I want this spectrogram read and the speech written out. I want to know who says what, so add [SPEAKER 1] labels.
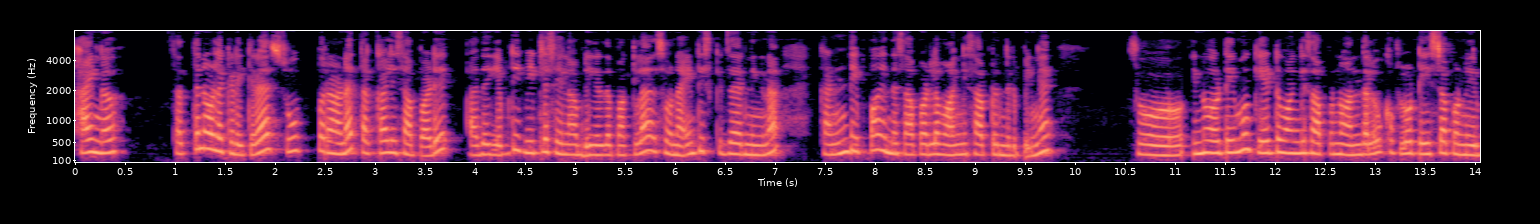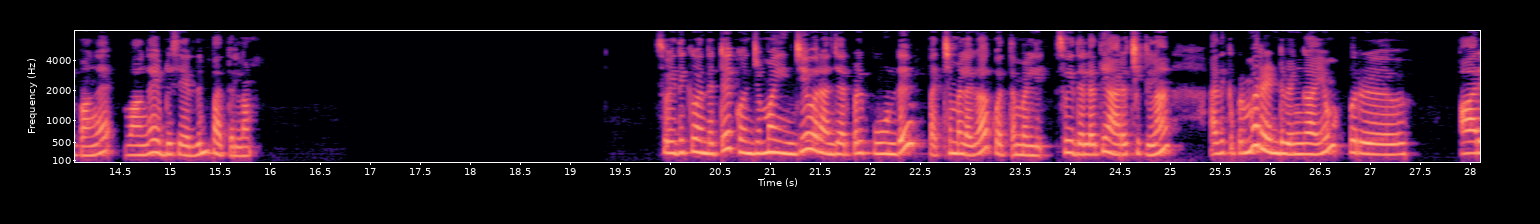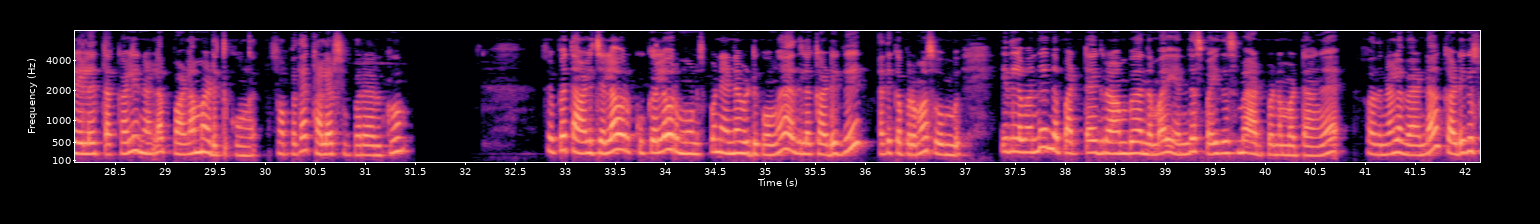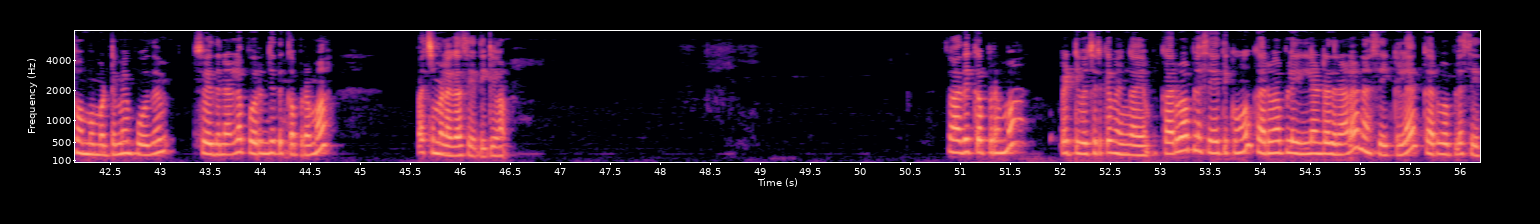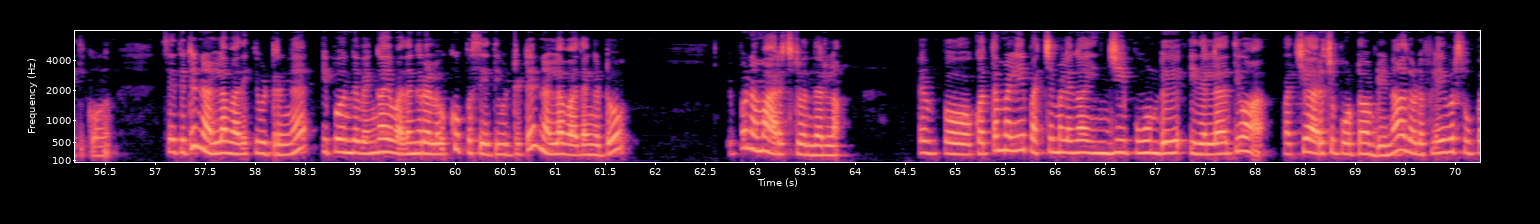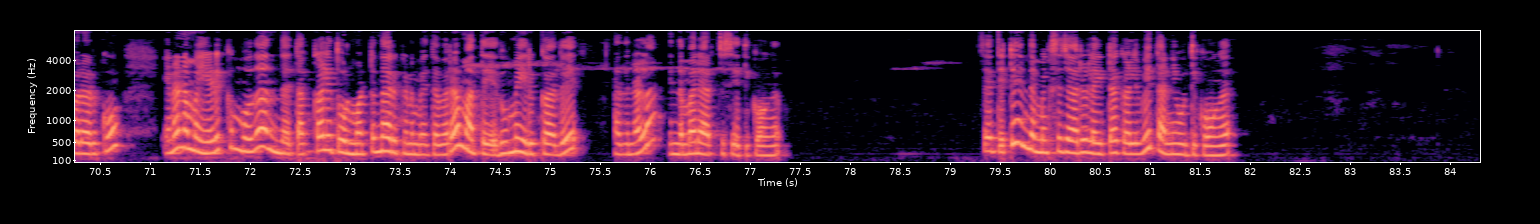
[SPEAKER 1] ஹாய்ங்க. சத்துணவில் கிடைக்கிற சூப்பரான தக்காளி சாப்பாடு. அதை எப்படி வீட்டில் செய்யலாம் அப்படிங்கிறத பார்க்கலாம் ஸோ நைன்டிஸ் கிட்ஸாக இருந்தீங்கன்னா கண்டிப்பாக இந்த சாப்பாடெலாம் வாங்கி சாப்பிட்டு வந்துருப்பீங்க. ஸோ இன்னொரு டைமும் கேட்டு வாங்கி சாப்பிட்ணும். அந்தளவுக்கு அவ்வளோ டேஸ்ட்டாக பண்ணியிருப்பாங்க. வாங்க எப்படி செய்கிறதுன்னு பார்த்துடலாம். ஸோ இதுக்கு வந்துட்டு கொஞ்சமாக இஞ்சி ஒரு அஞ்சாறு பல் பூண்டு பச்சை மிளகாய் கொத்தமல்லி. ஸோ இது எல்லாத்தையும் அரைச்சிக்கலாம். அதுக்கப்புறமா ரெண்டு வெங்காயம் ஒரு ஆறு ஏழு தக்காளி நல்லா பழமாக எடுத்துக்கோங்க. ஸோ அப்போ தான் கலர் சூப்பராக இருக்கும். ஸோ இப்போ தாளிச்செல்லாம் ஒரு குக்கரில் ஒரு மூணு ஸ்பூன் எண்ணெய் விட்டுக்கோங்க. அதில் கடுகு அதுக்கப்புறமா சோம்பு. இதில் வந்து இந்த பட்டை கிராம்பு அந்த மாதிரி எந்த ஸ்பைசஸுமே ஆட் பண்ண மாட்டாங்க. ஸோ அதனால் வேண்டாம். கடுகு சோம்பு மட்டுமே போதும். ஸோ இது நல்லா பொரிஞ்சதுக்கப்புறமா பச்சை மிளகாய் சேர்த்திக்கலாம். ஸோ அதுக்கப்புறமா வெட்டி வச்சுருக்க வெங்காயம். கருவேப்பிலை சேர்த்திக்கோங்க. கருவேப்பிலை இல்லைன்றதுனால நான் சேர்க்கல. கருவேப்பிலை சேர்த்திக்கோங்க. சேர்த்துட்டு நல்லா வதக்கி விட்டுருங்க. இப்போ இந்த வெங்காயம் வதங்குற அளவுக்கு உப்பு சேர்த்து விட்டுட்டு நல்லா வதங்கட்டும். இப்போ நம்ம அரைச்சிட்டு வந்துடலாம். இப்போது கொத்தமல்லி பச்சை மிளகாய் இஞ்சி பூண்டு இது எல்லாத்தையும் பச்சையாக அரைச்சி போட்டோம் அப்படின்னா அதோடய ஃப்ளேவர் சூப்பராக இருக்கும். ஏன்னா நம்ம எடுக்கும்போது அந்த தக்காளி தோல் மட்டும்தான் இருக்கணுமே தவிர மற்ற எதுவுமே இருக்காது. அதனால் இந்த மாதிரி அரைச்சி சேர்த்திக்கோங்க. சேர்த்துட்டு இந்த மிக்ஸி ஜாரு லைட்டாக கழுவி தண்ணி ஊற்றிக்கோங்க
